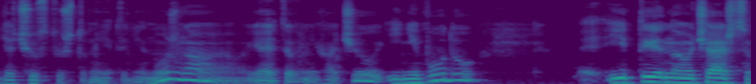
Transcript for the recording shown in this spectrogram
я чувствую, что мне это не нужно, я этого не хочу и не буду. И ты научаешься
